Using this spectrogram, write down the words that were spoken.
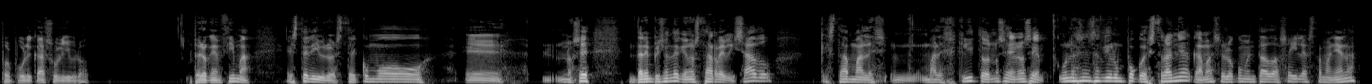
por publicar su libro. Pero que encima este libro esté como. Eh, no sé, da la impresión de que no está revisado, que está mal, mal escrito, no sé, no sé. Una sensación un poco extraña, que además se lo he comentado a Seila esta mañana.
